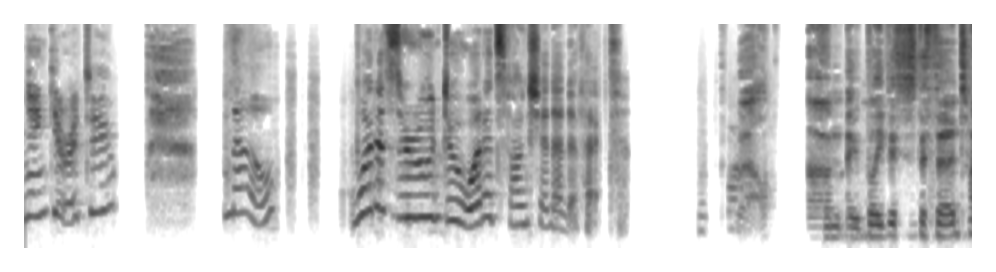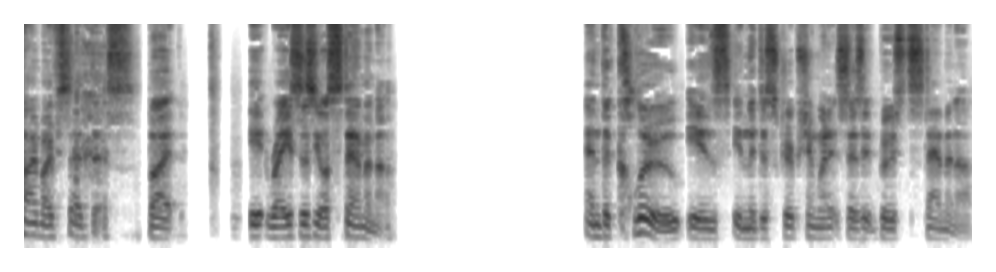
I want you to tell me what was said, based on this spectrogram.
Thank you, Richie. Now, what does the rune do? What its function and effect? Well, um, I believe this is the third time I've said this, but it raises your stamina. And the clue is in the description when it says it boosts stamina,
